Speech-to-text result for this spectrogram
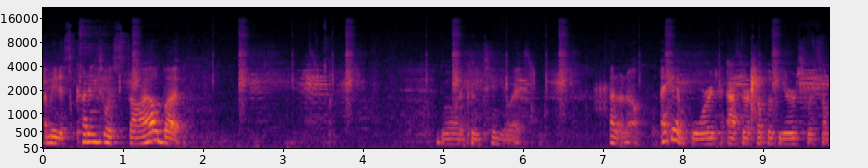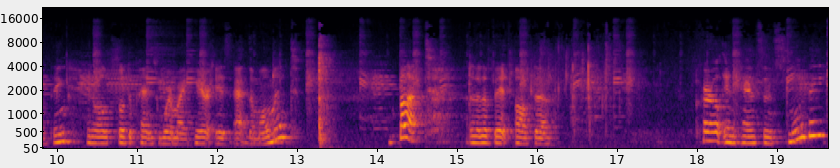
I mean, it's cut into a style, but do I want to continue it? I don't know. I get bored after a couple of years with something. It also depends where my hair is at the moment. But a little bit of the Curl Enhancing Smoothie.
